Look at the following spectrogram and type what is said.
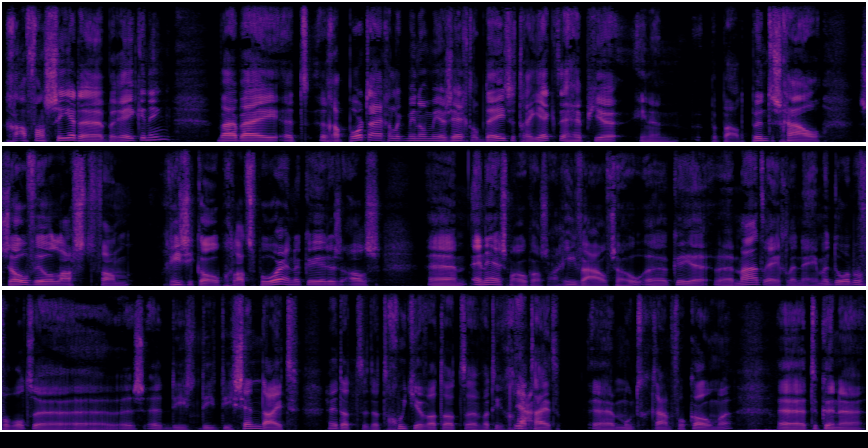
geavanceerde berekening Waarbij het rapport eigenlijk min of meer zegt: op deze trajecten heb je in een bepaalde puntenschaal zoveel last van risico op glad spoor. En dan kun je dus als ehm, NS, maar ook als Arriva of zo, eh, kun je eh, maatregelen nemen door bijvoorbeeld eh, die, die, die Sendite, hè, dat, dat goedje wat, dat, wat die gladheid eh, moet gaan voorkomen, eh, te kunnen,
